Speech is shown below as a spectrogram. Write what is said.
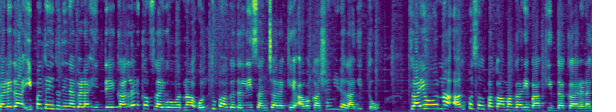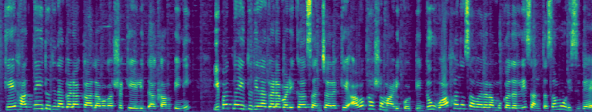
ಕಳೆದ ಇಪ್ಪತ್ತೈದು ದಿನಗಳ ಹಿಂದೆ ಕಲ್ಲಡ್ಕ ಫ್ಲೈಓವರ್ನ ಒಂದು ಭಾಗದಲ್ಲಿ ಸಂಚಾರಕ್ಕೆ ಅವಕಾಶ ನೀಡಲಾಗಿತ್ತು. ಫ್ಲೈಓವರ್ನ ಅಲ್ಪ ಸ್ವಲ್ಪ ಕಾಮಗಾರಿ ಬಾಕಿ ಇದ್ದ ಕಾರಣಕ್ಕೆ ಹದಿನೈದು ದಿನಗಳ ಕಾಲಾವಕಾಶ ಕೇಳಿದ್ದ ಕಂಪನಿ ಇಪ್ಪತ್ತೈದು ದಿನಗಳ ಬಳಿಕ ಸಂಚಾರಕ್ಕೆ ಅವಕಾಶ ಮಾಡಿಕೊಟ್ಟಿದ್ದು ವಾಹನ ಸವಾರರ ಮುಖದಲ್ಲಿ ಸಂತಸ ಮೂಡಿಸಿದೆ.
